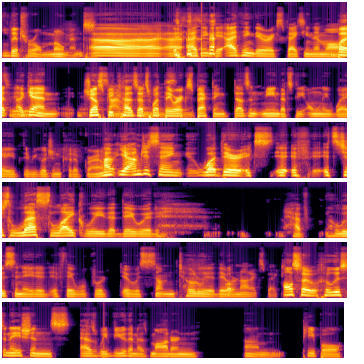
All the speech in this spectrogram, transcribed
literal moment. Uh, I, I think they, I think they were expecting them all. but again, uh, just because that's what they were expecting doesn't mean that's the only way the religion could have grown. I'm, yeah, I'm just saying uh, what they're ex- if it's just less likely that they would have hallucinated if they were it was something totally that they Well, were not expecting. also hallucinations as we view them as modern um, people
